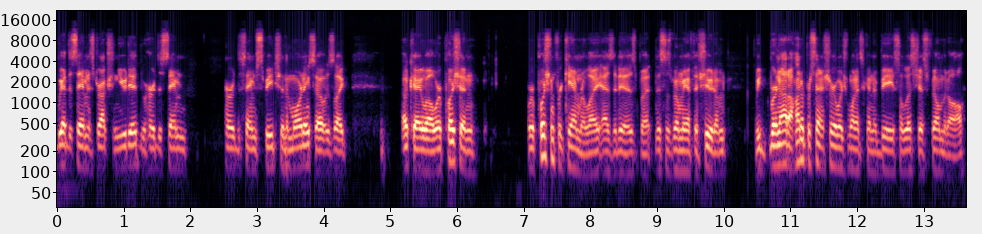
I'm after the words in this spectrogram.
we had the same instruction you did. We heard the same heard the same speech in the morning. So it was like, okay, well, we're pushing we're pushing for camera light as it is, but this is when we have to shoot them. We, we're not 100% sure which one it's going to be, so let's just film it all.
